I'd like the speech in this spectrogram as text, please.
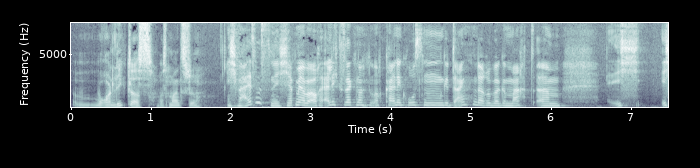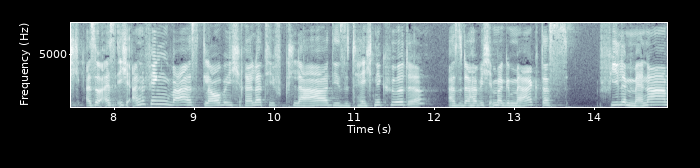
Woran liegt das? Was meinst du? Ich weiß es nicht. Ich habe mir aber auch ehrlich gesagt noch, noch keine großen Gedanken darüber gemacht. Ähm, ich, ich, also als ich anfing, war es, glaube ich, relativ klar diese Technikhürde. Also da habe ich immer gemerkt, dass viele Männer,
